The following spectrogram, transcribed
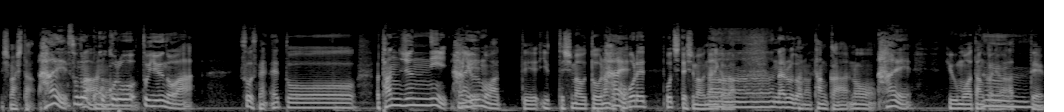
ー、しました。はい。その心というのは、そうですね。えっと単純に、ユーモアって言ってしまうとなんかこぼれ落ちてしまう何かが、なるほど。あの短歌の、ユーモア短歌ではあって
